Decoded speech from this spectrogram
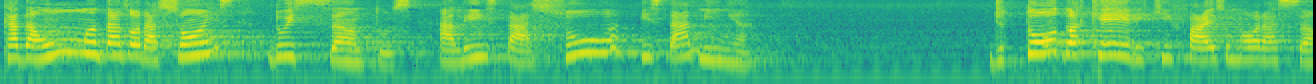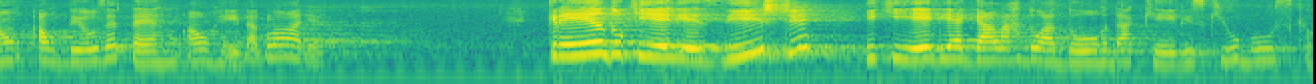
Cada uma das orações dos santos. Ali está a sua está a minha. De todo aquele que faz uma oração ao Deus eterno, ao Rei da Glória. Crendo que Ele existe e que Ele é galardoador daqueles que o buscam.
